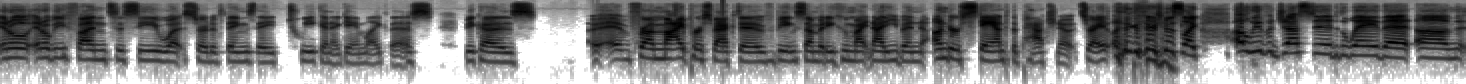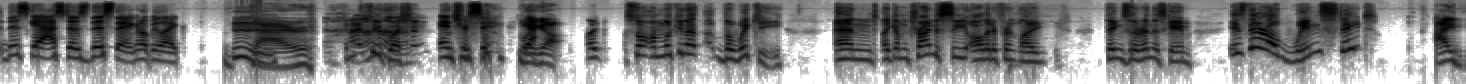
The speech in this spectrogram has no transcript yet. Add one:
it'll it'll be fun to see what sort of things they tweak in a game like this because uh, uh, from my perspective being somebody who might not even understand the patch notes right like they're just like oh we've adjusted the way that um this gas does this thing and i'll be like hmm, No. Can I ask you a Uh-huh. question? interesting What Yeah. you got? Like, so I'm looking at the wiki, and like I'm trying to see all the different like things that are in this game. Is there a win state? I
